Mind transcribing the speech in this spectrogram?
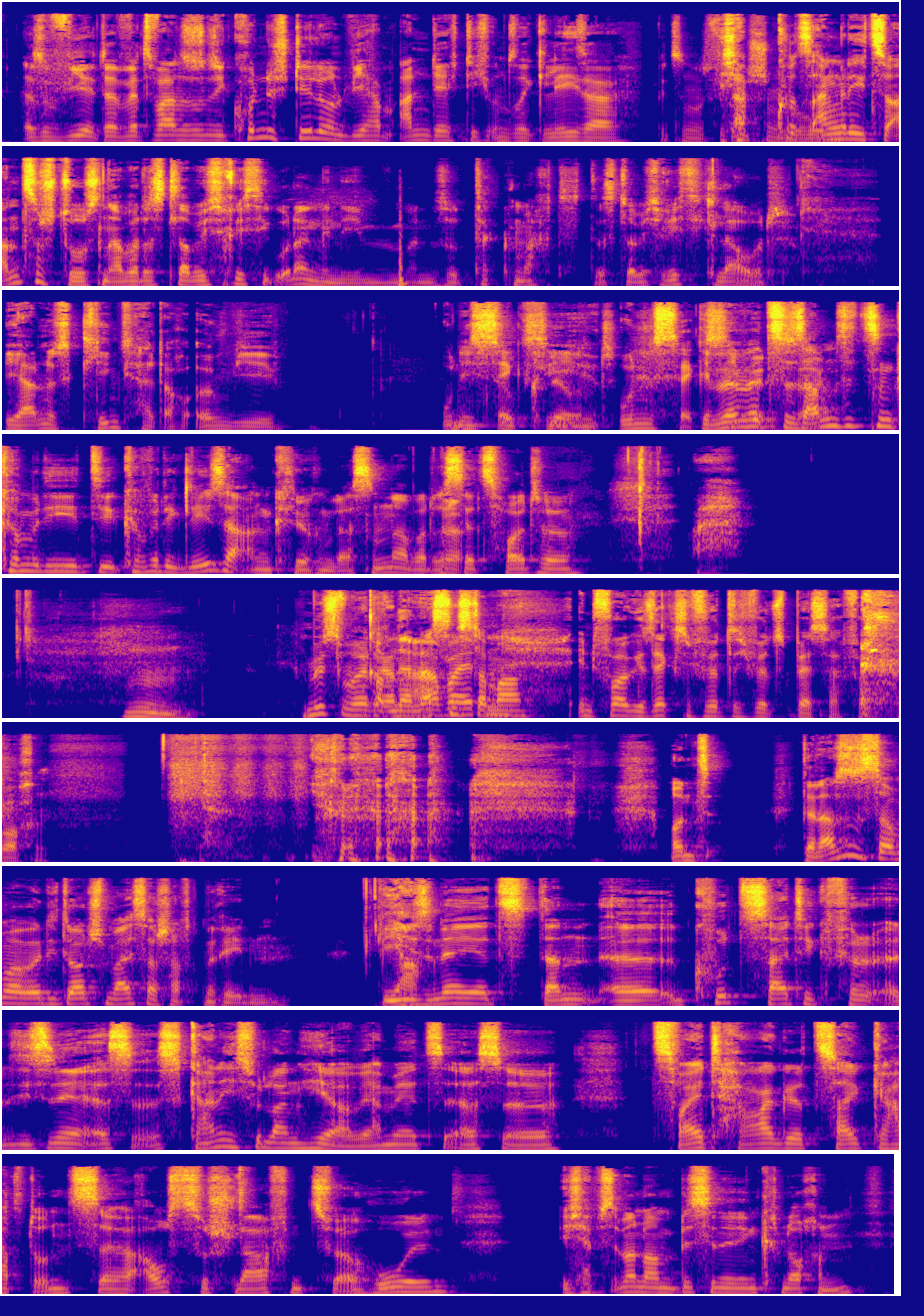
also wir, da war so eine Sekunde Stille und wir haben andächtig unsere Gläser bzw. Ich habe kurz angelegt, so anzustoßen, aber das ist, glaube ich, richtig unangenehm, wenn man so tack macht. Das ist, glaube ich, richtig laut. Ja, und es klingt halt auch irgendwie unsexy. Nicht so unsexy ja, wenn wir zusammensitzen, können wir die, die, können wir die Gläser anklirren lassen, aber das ja. jetzt heute. Ah. Hm. Müssen wir Komm, dann arbeiten. Lass uns mal. In Folge 46 wird's besser, versprochen. Und dann lass uns doch mal über die deutschen Meisterschaften reden. Die ja. sind ja jetzt dann äh, kurzzeitig, für, äh, die sind ja erst ist gar nicht so lange her. Wir haben ja jetzt erst äh, zwei Tage Zeit gehabt, uns äh, auszuschlafen, zu erholen. Ich habe es immer noch ein bisschen in den Knochen.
